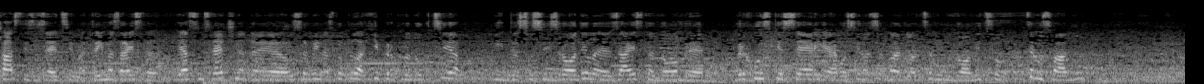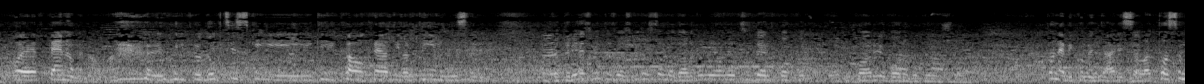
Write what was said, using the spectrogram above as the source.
čast izuzecima, to ima zaista, ja sam srećna da je u Srbiji nastupila hiperprodukcija i da su se izrodile zaista dobre vrhunske serije, evo sinoć sam gledala Crnu udovicu, Crnu svadbu, koja je fenomenalna, i produkcijski i, i kao kreativan tim, mislim. Katarina, smete da vas samo da li vam je onaj incident pokvario Borovu Kulišu? To ne bi komentarisala, to sam,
